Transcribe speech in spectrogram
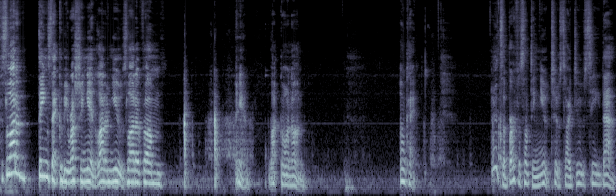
There's a lot of things that could be rushing in, a lot of news, a lot of, um, man, a lot going on. Okay. It's a birth of something new too, so I do see that.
